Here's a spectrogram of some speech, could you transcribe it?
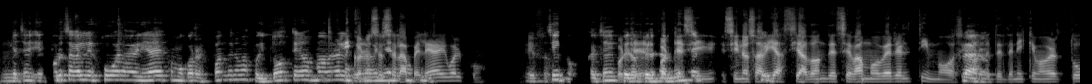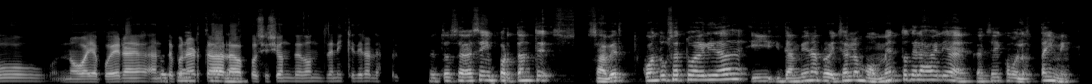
Mm. ¿cachai? Es puro sacarle el jugo a las habilidades como corresponde nomás, porque todos tenemos más o menos Y las mismas conocerse la pelea igual, pues. Eso. Sí, ¿cachai? Porque, pero, pero porque si, si no sabías hacia dónde se va a mover el team o hacia Claro. dónde te tenéis que mover tú, no vaya a poder eh, anteponerte a la claro. posición de dónde tenéis que tirar la spell. Entonces a veces es importante saber cuándo usar tu habilidad y, y también aprovechar los momentos de las habilidades, ¿cachai? Como los timings.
